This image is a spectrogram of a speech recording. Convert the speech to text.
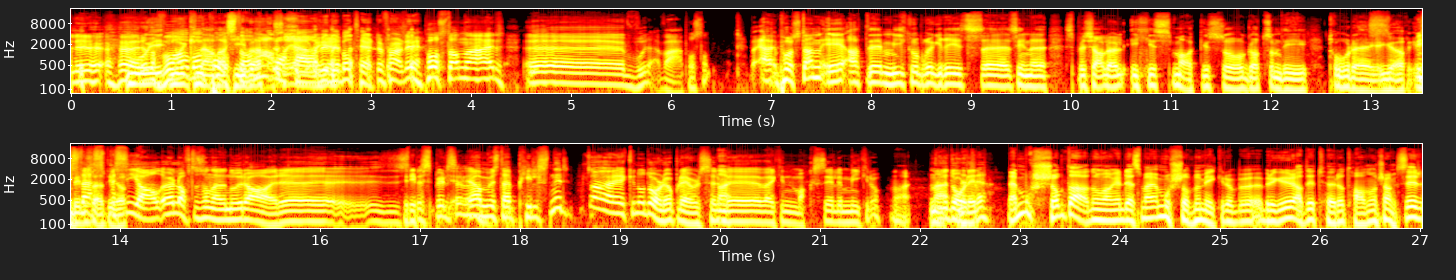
Eller høre Hva var påstanden, Altså, og har vi debattert det ferdig? Påstanden er eh, hvor, Hva er påstanden? Eh, Påstanden er at eh, mikrobryggeriets eh, sine spesialøl ikke smaker så godt som de tror det gjør. Hvis det er spesialøl, ofte sånn noe rare Ripspils, eller? Ja, men hvis det er pilsner, så er det ikke noen dårlige opplevelser Nei. med verken Maxi eller Mikro. Nei. Nei, Eller dårligere. Det er morsomt da, noen ganger Det som er morsomt med mikrobryggerier, at de tør å ta noen sjanser.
